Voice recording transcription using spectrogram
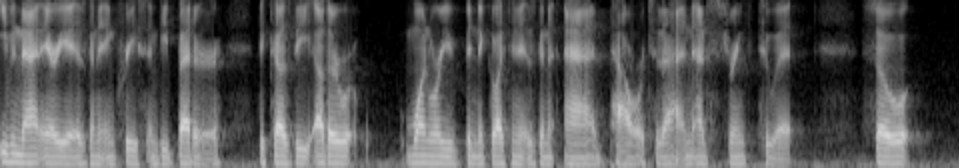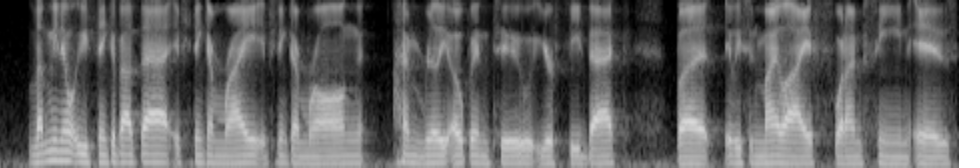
even that area is going to increase and be better because the other one where you've been neglecting it is going to add power to that and add strength to it. So let me know what you think about that. If you think I'm right, if you think I'm wrong, I'm really open to your feedback. But at least in my life, what I'm seeing is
